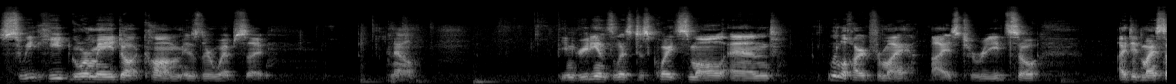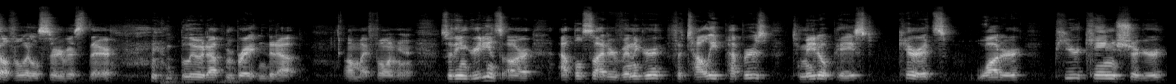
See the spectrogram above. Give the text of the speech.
sweetheatgourmet.com is their website. Now, The ingredients list is quite small and a little hard for my eyes to read, so I did myself a little service there. Blew it up and brightened it up on my phone here. So the ingredients are apple cider vinegar, fatalii peppers, tomato paste, carrots, water, pure cane sugar,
